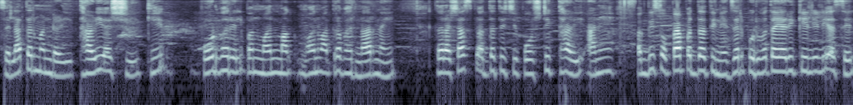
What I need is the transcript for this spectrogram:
चला तर मंडळी थाळी अशी की पोट भरेल पण मन मा मन मात्र भरणार नाही. तर अशाच पद्धतीची पौष्टिक थाळी आणि अगदी सोप्या पद्धतीने जर पूर्वतयारी केलेली असेल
